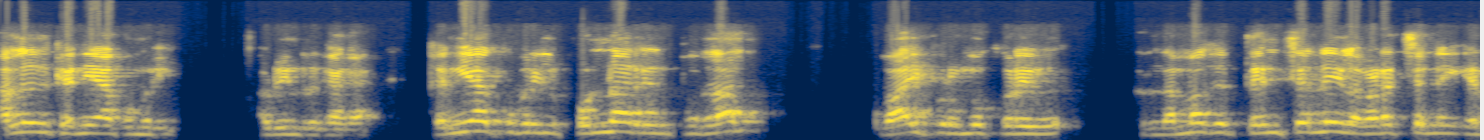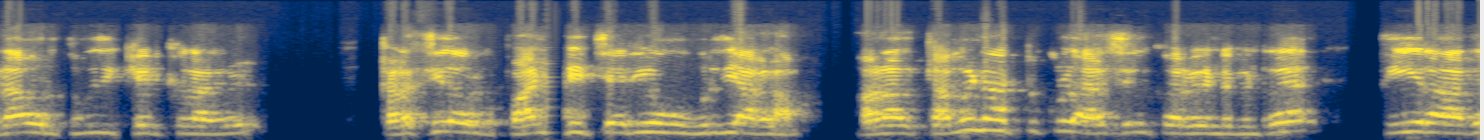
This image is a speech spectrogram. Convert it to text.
அல்லது கன்னியாகுமரி அப்படின்னு இருக்காங்க கன்னியாகுமரியில் பொன்னார் இருப்பதால் வாய்ப்பு ரொம்ப குறைவு. நமக்கு தென் சென்னை இல்ல வட சென்னை ஏதாவது ஒரு தொகுதி கேட்கிறார்கள். கடைசியில் அவருக்கு பாண்டிச்சேரியும் உறுதியாகலாம். ஆனால் தமிழ்நாட்டுக்குள் அரசியலுக்கு வர வேண்டும் என்ற தீராத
